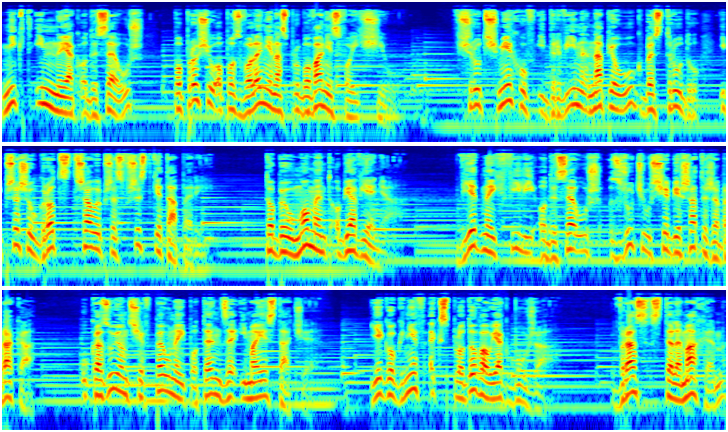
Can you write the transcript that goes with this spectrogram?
nikt inny jak Odyseusz, poprosił o pozwolenie na spróbowanie swoich sił. Wśród śmiechów i drwin napiął łuk bez trudu i przeszył grot strzały przez wszystkie tapery. To był moment objawienia. W jednej chwili Odyseusz zrzucił z siebie szaty żebraka, ukazując się w pełnej potędze i majestacie. Jego gniew eksplodował jak burza. Wraz z Telemachem,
